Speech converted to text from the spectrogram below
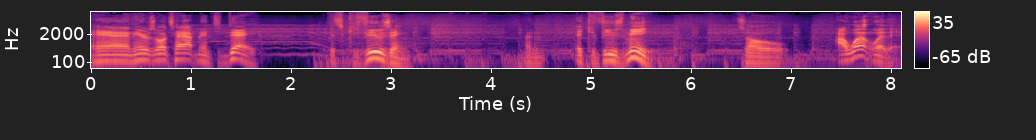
And here's what's happening today. It's confusing. And it confused me. So I went with it.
